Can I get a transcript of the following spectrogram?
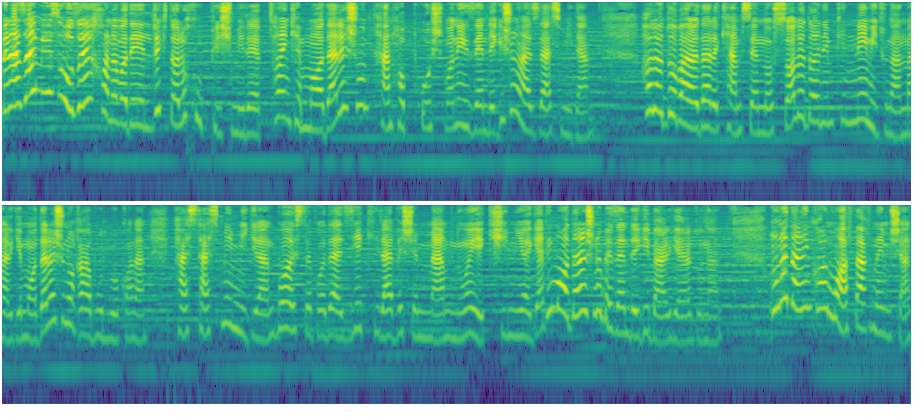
به نظر می‌رسه اوضاع خانواده الریک داره خوب پیش میره. تا اینکه مادرشون تنها پشتوانه زندگیشون از دست میدن. حالا دو برادر کم سن و سال داریم که نمی‌تونن مرگ مادرشون رو قبول بکنن. پس تصمیم می‌گیرن با استفاده از یک روش ممنوعه کیمیاگری مادرشون رو به زندگی برگردونن. اونا در این کار موفق نمیشن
